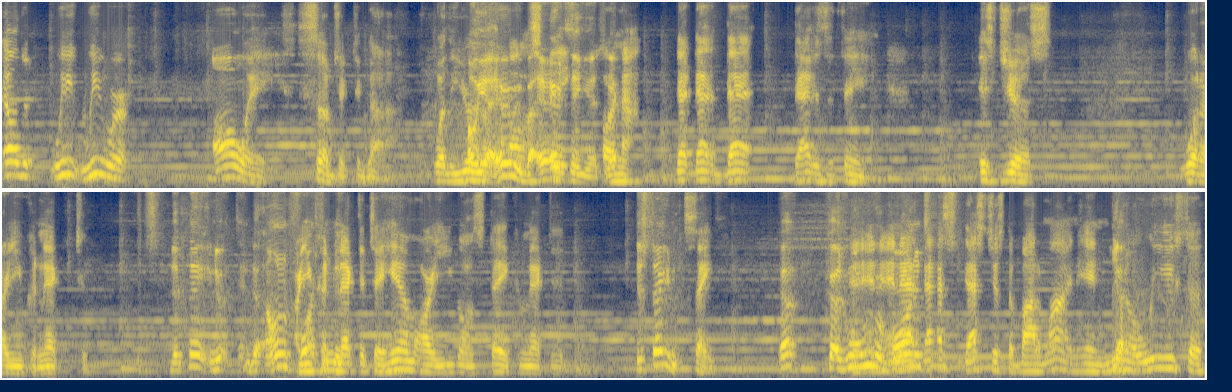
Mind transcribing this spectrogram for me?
Elder, we, we were always subject to God, whether you're oh yeah, everybody, everything is or not. That that that that is the thing. It's just what are you connected to? the thing, the Are you connected to him or are you going to stay connected to Satan? Safe. Yeah, because when and, we were born that, into that's that's just the bottom line. And you yeah. know, we used to,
